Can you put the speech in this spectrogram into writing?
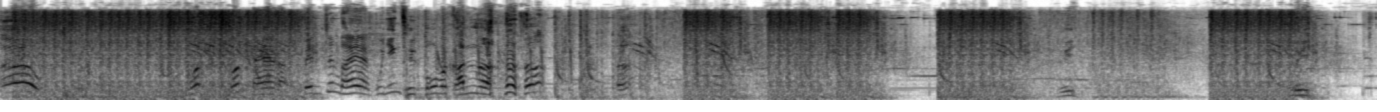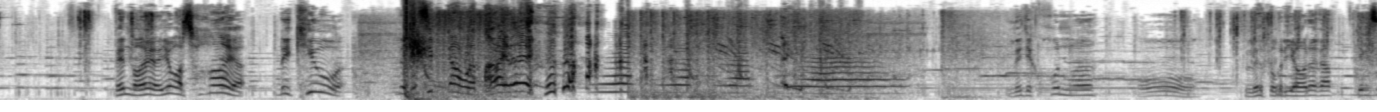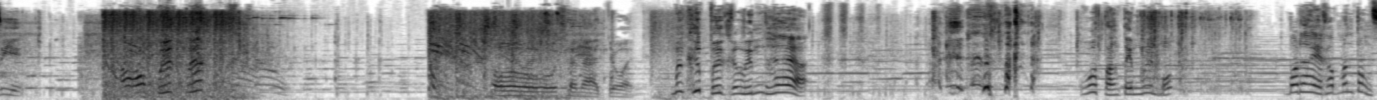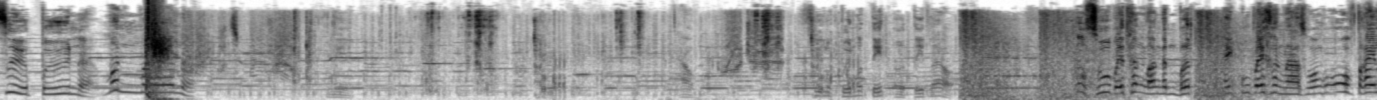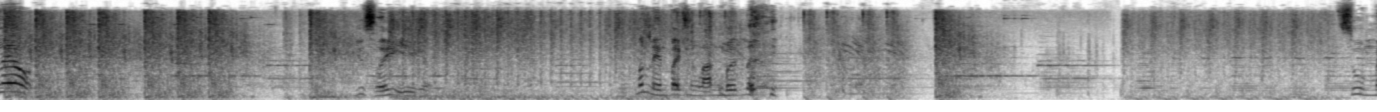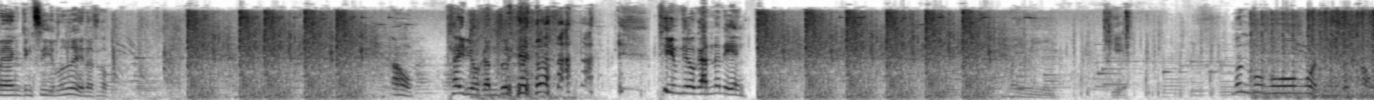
เอ้า รถรถแตกอะเป็นจังไดอะกูยิงถึกตัวประกันเหรอเออเฮ้ยเฮ้ยเป็นไรอะยอดชายอะได้คิวอะเหลือสิบเก้าอะตายเลยเหลือจะคนมาโอ้เหลือตัวเดียวนะครับจังซี่เอาเอาปึกปึก โอ้ชนะจอยมึงคือปึกกระลิ้นแท้อะว่าตังเต็มมือผมบ่ได้ครับมันต้องซื้อปืนอะ มันแมนอะ นี่ เอาซื้อลูกปืนมาติด เออติดแล้ว ต้องสู้ไปทั้งหลังกันเบิด ให้กูไปข้างหน้าสองก็โอ้ตายแล้วยุ่เสยอีกอะ มันเล่นไปข้างหลังเบิดเลยสู้แมงจังสี่เลยนะครับ เอ้าไทยเดียวกันตัวนี้ทีมเดียวกันนั่นเอง ไม่มีเกมันโมงงว่ะนี่มันเอา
